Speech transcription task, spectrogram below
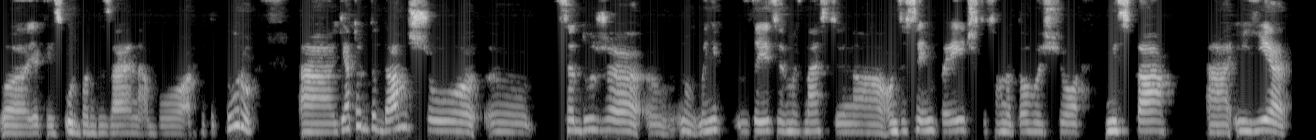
е, якийсь урбан дизайн або архітектуру. Е, я тут додам, що це дуже е, ну мені здається, ми з Настю на on the same page стосовно того, що міста і є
